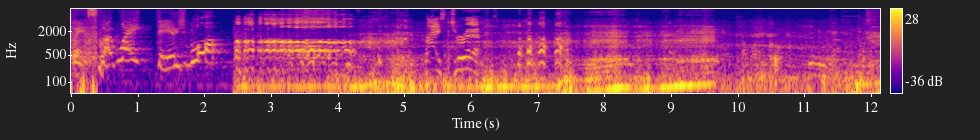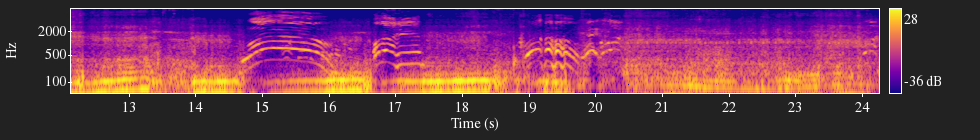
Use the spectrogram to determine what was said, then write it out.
please. But wait, there's more. nice drift. Whoa! Hold on, Hans. Whoa! Hey, hold on. Hold on.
